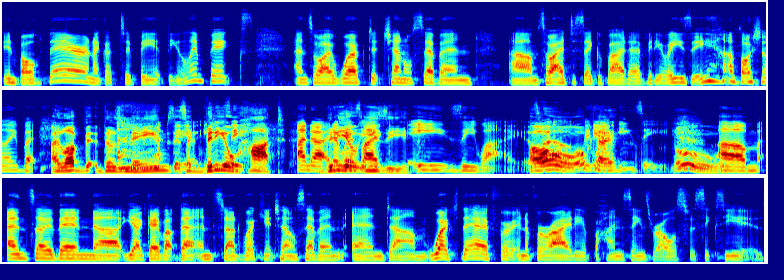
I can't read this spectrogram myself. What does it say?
involved there, and I got to be at the Olympics, and so I worked at Channel Seven. Um, so I had to say goodbye to Video Ezy, unfortunately. But I love th- those names. it's like Video Ezy. Hot. I know Video it was like Easy. E Z Y. Oh, Video okay. Easy. Oh. Um, and so then, uh, yeah, I gave up that and started working at Channel 7 and um, worked there for in a variety of behind the scenes roles for six years.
